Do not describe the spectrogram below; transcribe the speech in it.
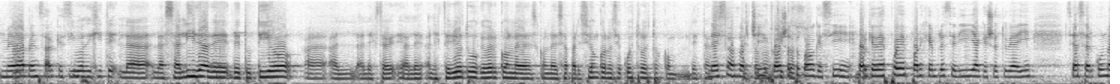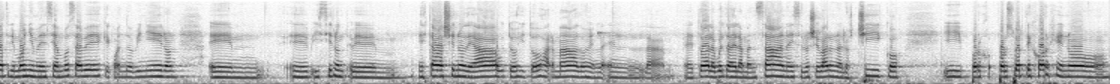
Me da a pensar que sí. Y vos dijiste, la, la salida de, de tu tío a- al, al, exter- al- al exterior tuvo que ver con la, con la desaparición, con el secuestro de estos de, estas, De esos dos estos chicos, yo supongo que sí, porque después, por ejemplo, ese día que yo estuve ahí, se acercó un matrimonio y me decían, vos sabés que cuando vinieron, eh, eh, hicieron, eh, estaba lleno de autos y todos armados en, la- en la- eh, toda la vuelta de la manzana y se lo llevaron a los chicos y por, por suerte Jorge no,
